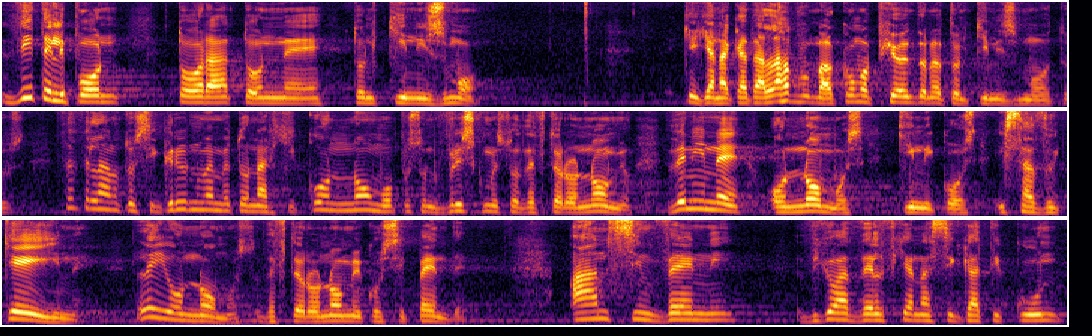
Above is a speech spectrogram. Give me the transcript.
δείτε λοιπόν τώρα τον, ε, τον κινησμό. Και για να καταλάβουμε ακόμα πιο έντονα τον κινησμό τους, θα ήθελα να το συγκρίνουμε με τον αρχικό νόμο όπως τον βρίσκουμε στο Δευτερονόμιο. Δεν είναι ο νόμος κοινικός, η Σαδουκαίοι είναι. Λέει ο νόμος, Δευτερονόμιο 25. Αν συμβαίνει δύο αδέλφια να συγκατοικούν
